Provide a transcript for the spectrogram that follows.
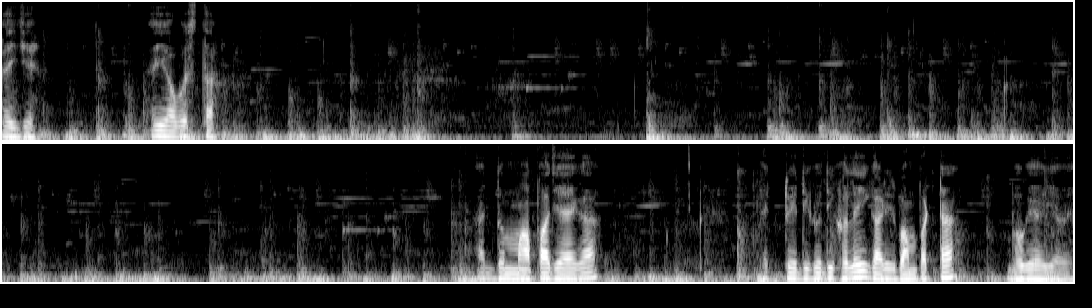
এই যে, এই অবস্থা। একদম মাপা জায়গা। একটু এদিক ওদিক হলেই গাড়ির বাম্পারটা ভোগে হয়ে যাবে।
